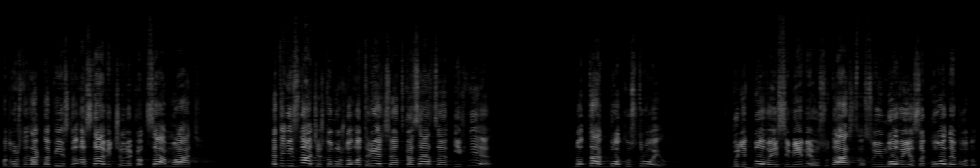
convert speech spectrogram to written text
Потому что так написано, оставить человека отца, мать. Это не значит, что нужно отречься, отказаться от них. Нет. Но так Бог устроил. Будет новое семейное государство, свои новые законы будут.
